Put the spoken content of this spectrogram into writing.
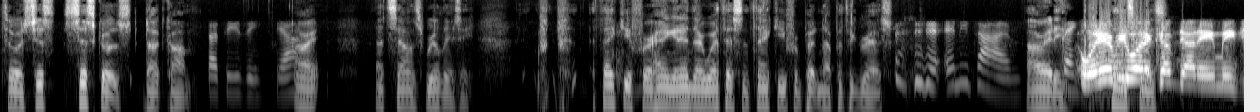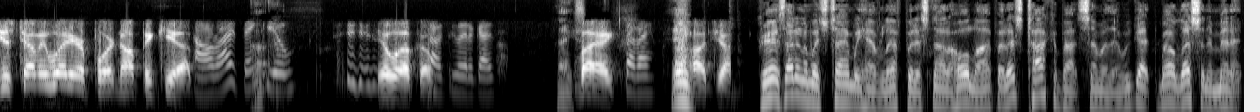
So it's just Cisco's.com. That's easy. Yeah. All right. That sounds real easy. thank you for hanging in there with us, and thank you for putting up with the Grizz. Anytime. anytime. All righty. Whenever Thanks, you want Chris. to come down, Amy, just tell me what airport, and I'll pick you up. All right. Thank Uh, you. You're welcome. Talk to you later, guys. Thanks. Bye. Bye bye. Hey. Uh-huh, John. Grizz, I don't know how much time we have left, but it's not a whole lot. But let's talk about some of that. We've got, well, less than a minute.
